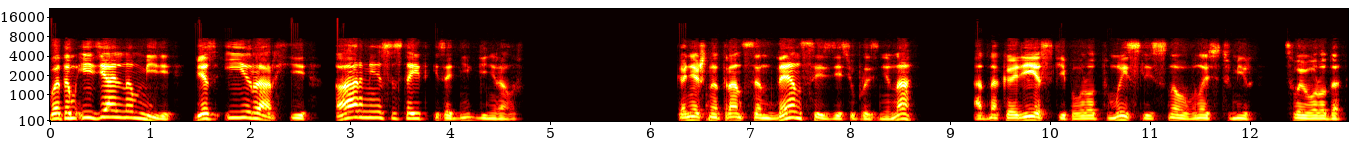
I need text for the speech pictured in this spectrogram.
В этом идеальном мире, без иерархии, армия состоит из одних генералов. Конечно, трансценденция здесь упразднена, однако резкий поворот мысли снова вносит в мир своего рода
